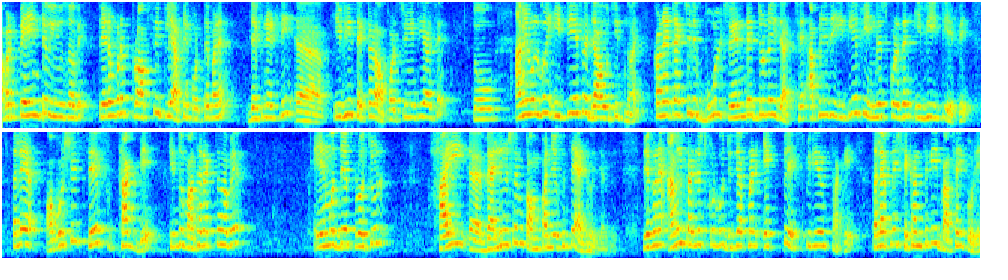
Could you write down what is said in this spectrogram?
আবার পেইন্টও ইউজ হবে। তো এরকম করে প্রক্সি প্লে আপনি করতে পারেন। ডেফিনেটলি ইভি সেক্টরে অপরচুনিটি আছে। তো আমি বলব ইটিএফ এ যাওয়া উচিত নয়, কারণ এটা অ্যাকচুয়ালি বুল ট্রেন্ডের জন্যই যাচ্ছে। আপনি যদি ইটিএফ ইনভেস্ট করে দেন ইভি ইটিএফ এ, তাহলে অবশ্যই সেফ থাকবে, কিন্তু মাথায় রাখতে হবে এর মধ্যে প্রচুর হাই ভ্যালুয়েশন কোম্পানিও কিন্তু অ্যাড হয়ে যাবে। যেখানে আমি সাজেস্ট করব, যদি আপনার একটু এক্সপিরিয়েন্স থাকে, তাহলে আপনি সেখান থেকেই বাছাই করে,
